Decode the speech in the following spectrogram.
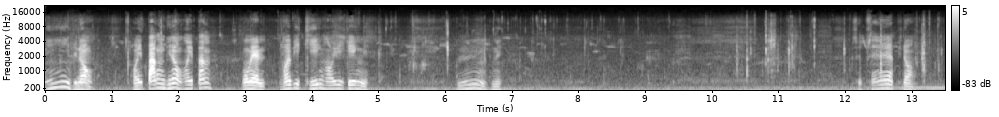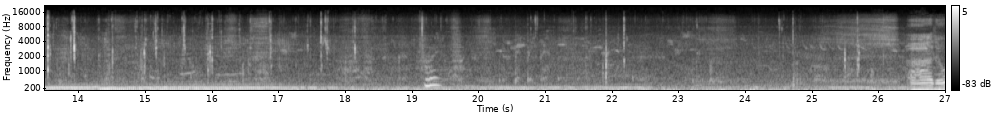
นี่พี่น้องหอยปังพี่น้องหอยปังโมเมนหอยพี่เค้งหอยพี่เค้งนี่อืมนี่แซ่บๆพี่น้อง เฮ้ย อาดู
